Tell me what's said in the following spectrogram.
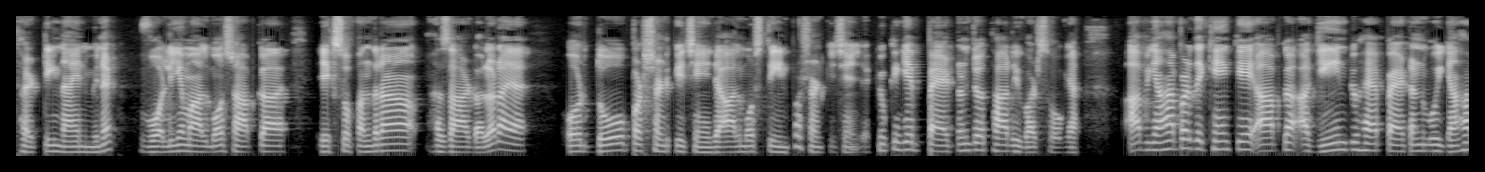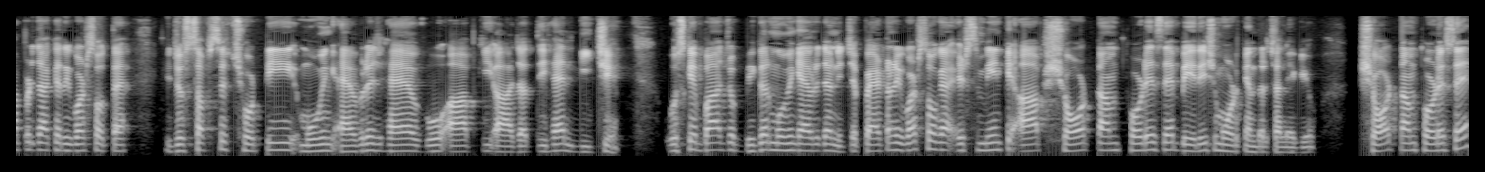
39 मिनट, वॉल्यूम आलमोस्ट आपका एक सौ पंद्रह हज़ार डॉलर आया है और दो परसेंट की चेंज है आलमोस्ट तीन परसेंट की चेंज है, क्योंकि ये पैटर्न जो था रिवर्स हो गया। अब यहाँ पर देखें कि आपका अगेन जो है पैटर्न वो यहाँ पर जाकर रिवर्स होता है कि जो सबसे छोटी मूविंग एवरेज है वो आपकी आ जाती है नीचे। उसके बाद जो बिगर मूविंग एवरेज है नीचे पैटर्न रिवर्स हो गया। इट्स मीन कि आप शॉर्ट टर्म थोड़े से बेरिश मोड के अंदर चले गए हो। शॉर्ट टर्म थोड़े से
